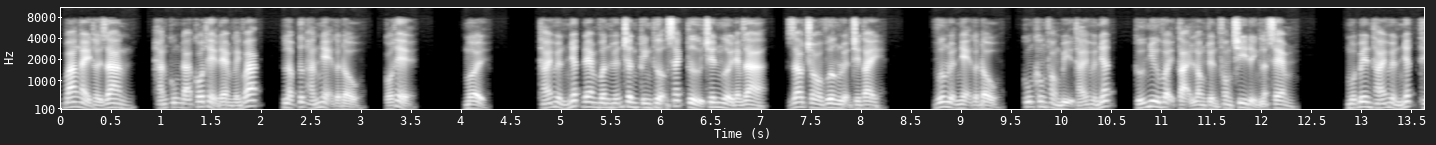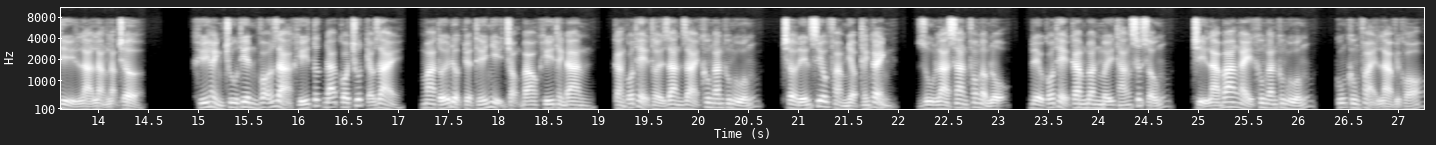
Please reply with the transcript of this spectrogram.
ba ngày thời gian, hắn cũng đã có thể đem gánh vác, lập tức hắn nhẹ gật đầu, có thể. Mời. Thái huyền nhất đem vân huyễn chân kinh thượng sách từ trên người đem ra, giao cho vương luyện trên tay. Vương luyện nhẹ gật đầu, cũng không phòng bị thái huyền nhất, cứ như vậy tại long tuyển phong chi đỉnh là xem. Một bên thái huyền nhất thì là lặng lặng chờ. Khí hành chu thiên võ giả khí tức đã có chút kéo dài, mà tới được tuyệt thế nhị trọng bao khí thành đan, càng có thể thời gian dài không ăn không uống, chờ đến siêu phàm nhập thánh cảnh dù là san phong ẩm lộ, đều có thể cam đoan mấy tháng sức sống, chỉ là ba ngày không ăn không uống, cũng không phải là việc khó.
